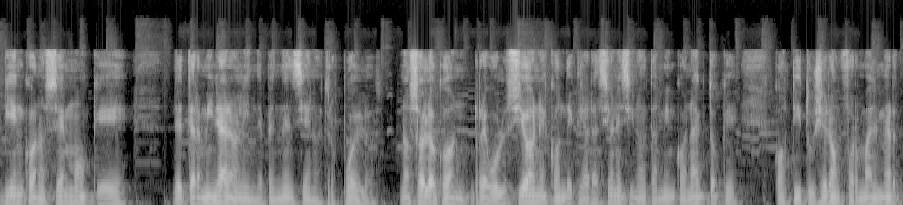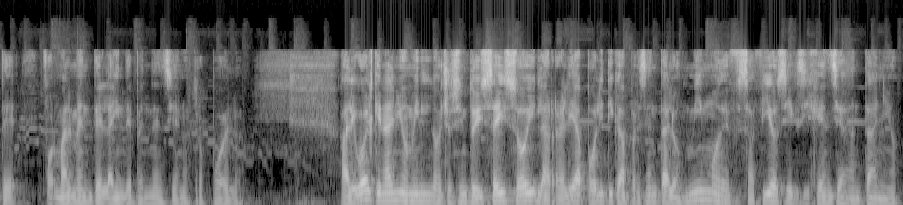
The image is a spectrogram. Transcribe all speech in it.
bien conocemos que determinaron la independencia de nuestros pueblos, no solo con revoluciones, con declaraciones, sino también con actos que constituyeron formalmente, formalmente la independencia de nuestros pueblos. Al igual que en el año 1816, hoy la realidad política presenta los mismos desafíos y exigencias de antaño.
